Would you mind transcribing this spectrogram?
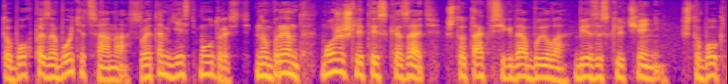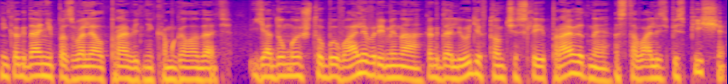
то Бог позаботится о нас. В этом есть мудрость. Но, Брент, можешь ли ты сказать, что так всегда было, без исключений? Что Бог никогда не позволял праведникам голодать? Я думаю, что бывали времена, когда люди, в том числе и праведные, оставались без пищи.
